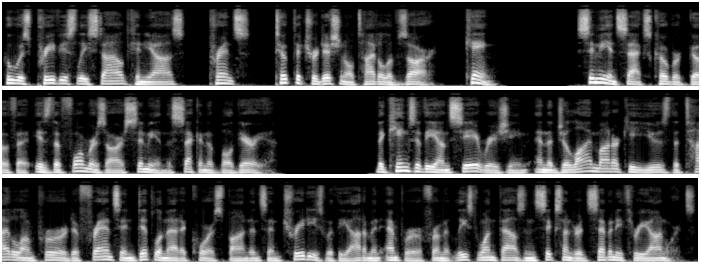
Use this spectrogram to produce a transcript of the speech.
who was previously styled Knyaz, Prince, took the traditional title of Tsar, King. Simeon Saxe Coburg Gotha is the former Tsar Simeon II of Bulgaria. The kings of the Ancien regime and the July monarchy used the title Empereur de France in diplomatic correspondence and treaties with the Ottoman Emperor from at least 1673 onwards.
